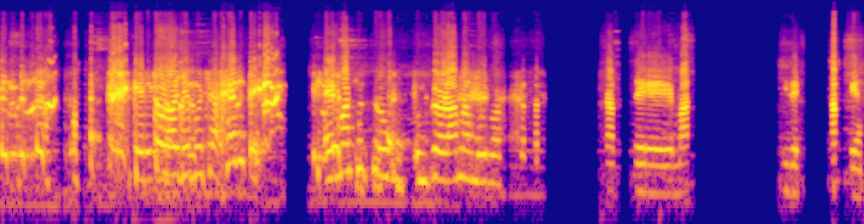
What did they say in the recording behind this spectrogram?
que esto lo oye mucha gente. Hemos hecho un, un programa muy bonito de más y de distancia.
